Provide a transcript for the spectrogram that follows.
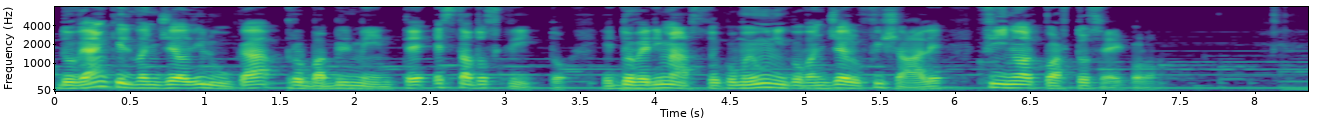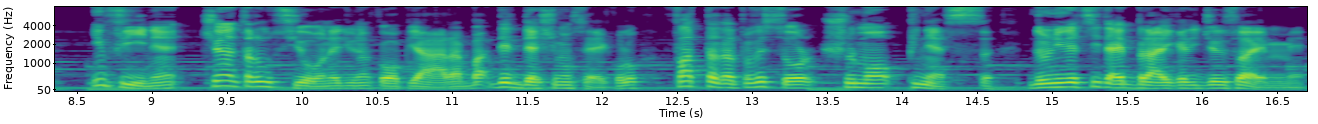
dove anche il Vangelo di Luca probabilmente è stato scritto e dove è rimasto come unico Vangelo ufficiale fino al IV secolo. Infine c'è una traduzione di una copia araba del X secolo fatta dal professor Shlomo Pines dell'Università ebraica di Gerusalemme,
